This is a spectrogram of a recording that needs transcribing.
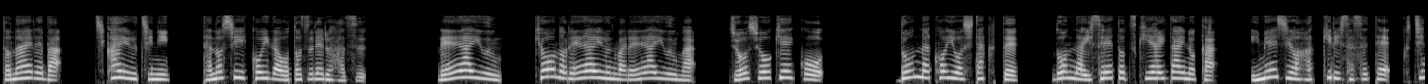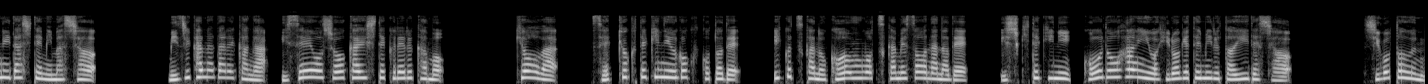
唱えれば、近いうちに楽しい恋が訪れるはず。恋愛運。今日の恋愛運は恋愛運は上昇傾向。どんな恋をしたくて、どんな異性と付き合いたいのか、イメージをはっきりさせて口に出してみましょう。身近な誰かが異性を紹介してくれるかも。今日は積極的に動くことで、いくつかの幸運をつかめそうなので、意識的に行動範囲を広げてみるといいでしょう。仕事運。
